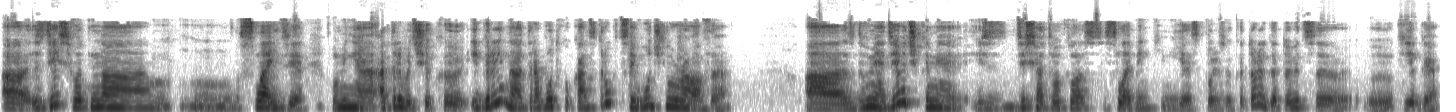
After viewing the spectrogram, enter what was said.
А, здесь вот на слайде у меня отрывочек игры на отработку конструкции Would you rather? А с двумя девочками из 10 класса, слабенькими я использую, которые готовятся э, к ЕГЭ.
